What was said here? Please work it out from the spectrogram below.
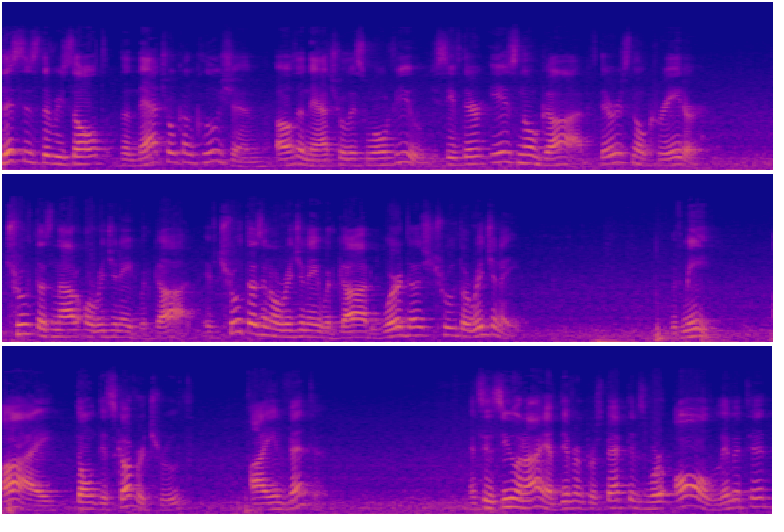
This is the result, the natural conclusion of the naturalist worldview. You see, if there is no God, if there is no creator, truth does not originate with God. If truth doesn't originate with God, where does truth originate? With me. I don't discover truth, I invent it. And since you and I have different perspectives, we're all limited.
